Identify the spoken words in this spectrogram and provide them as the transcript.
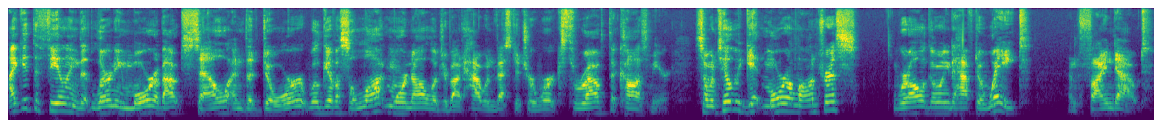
I get the feeling that learning more about Sel and the Dor will give us a lot more knowledge about how investiture works throughout the Cosmere. So until we get more Elantris, we're all going to have to wait and find out.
